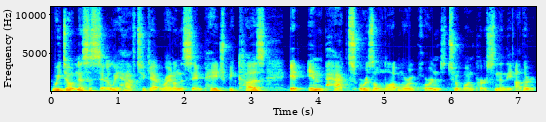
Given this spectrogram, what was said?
we don't necessarily have to get right on the same page because it impacts or is a lot more important to one person than the other.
